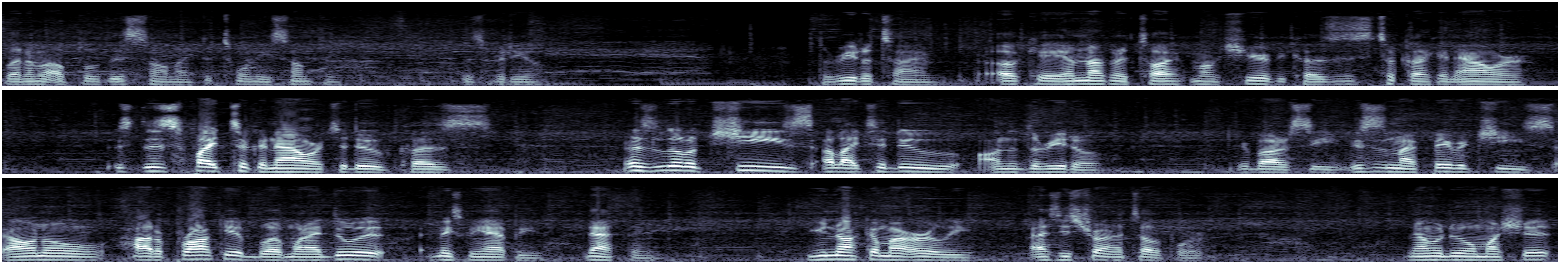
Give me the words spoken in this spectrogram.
but I'm gonna upload this on like the 20 something. this video. Dorito time. Okay, I'm not gonna talk much here because this took like an hour. This, this fight took an hour to do because there's a little cheese I like to do on the Dorito. You're about to see. This is my favorite cheese. I don't know how to proc it, but when I do it, it makes me happy. That thing. You knock him out early as he's trying to teleport. Now I'm gonna do all my shit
